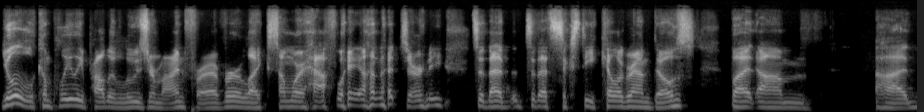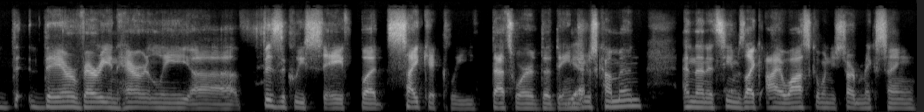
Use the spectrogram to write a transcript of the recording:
you'll completely probably lose your mind forever like somewhere halfway on that journey to that to that 60 kilogram dose but um uh th- they are very inherently uh physically safe but psychically that's where the dangers come in. And then it seems like ayahuasca when you start mixing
